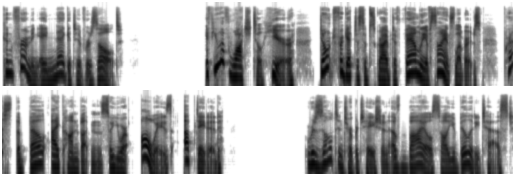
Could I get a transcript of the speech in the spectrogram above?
confirming a negative result. If you have watched till here, don't forget to subscribe to Family of Science Lovers. Press the bell icon button so you are always updated. Result interpretation of bile solubility test.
